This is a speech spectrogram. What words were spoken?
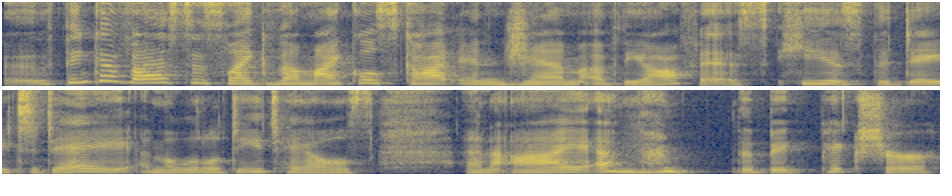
think of us as like the Michael Scott and Jim of The Office. He is the day to day and the little details, and I am the, the big picture.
